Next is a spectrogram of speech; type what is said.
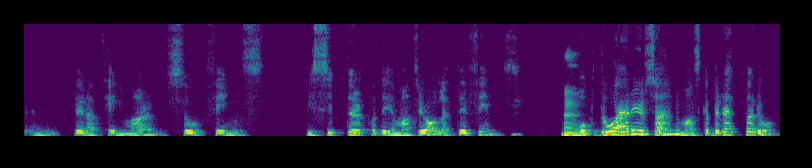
en, flera timmar så finns, vi sitter på det materialet, det finns. Mm. Och då är det ju så här när man ska berätta då.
